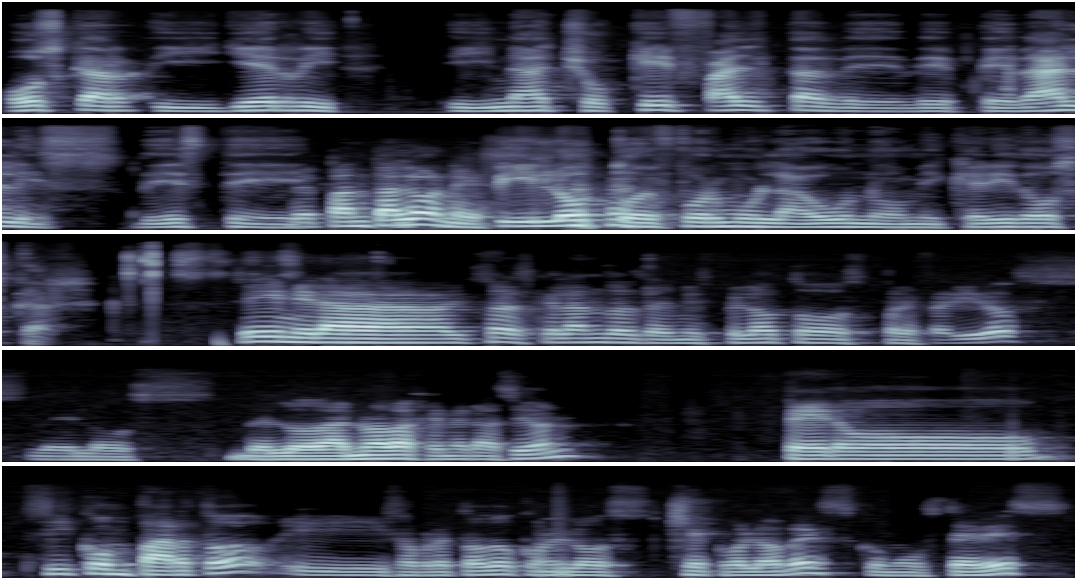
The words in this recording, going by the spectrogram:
Oscar y Jerry, y Nacho, qué falta de, de, pedales de este de pantalones. piloto de Fórmula 1, mi querido Oscar. Sí, mira, sabes que Lando es de mis pilotos preferidos, de los de la nueva generación, pero sí comparto, y sobre todo con los checo lovers como ustedes,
